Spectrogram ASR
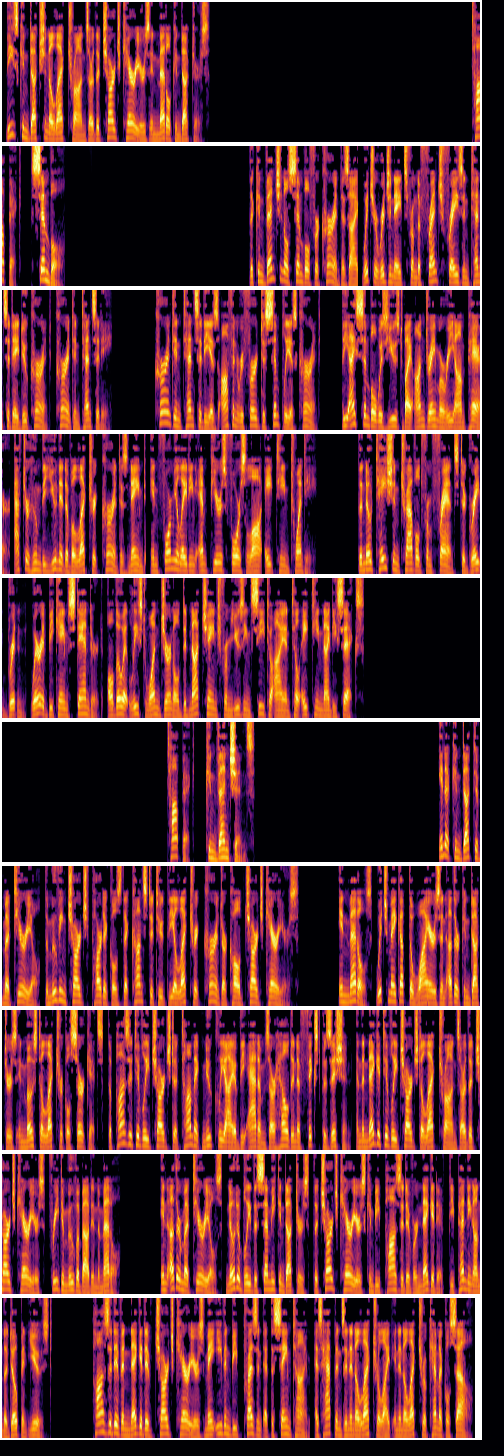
These conduction electrons are the charge carriers in metal conductors. Topic: Symbol The conventional symbol for courant is I, which originates from the French phrase intensité du current, current intensity. Current intensity is often referred to simply as current. The I symbol was used by André-Marie Ampère, after whom the unit of electric current is named, in formulating Ampere's force law 1820. The notation traveled from France to Great Britain, where it became standard, although at least one journal did not change from using C to I until 1896. Conventions In a conductive material, the moving charged particles that constitute the electric current are called charge carriers. In metals, which make up the wires and other conductors in most electrical circuits, the positively charged atomic nuclei of the atoms are held in a fixed position, and the negatively charged electrons are the charge carriers, free to move about in the metal. In other materials, notably the semiconductors, the charge carriers can be positive or negative, depending on the dopant used. Positive and negative charge carriers may even be present at the same time, as happens in an electrolyte in an electrochemical cell.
